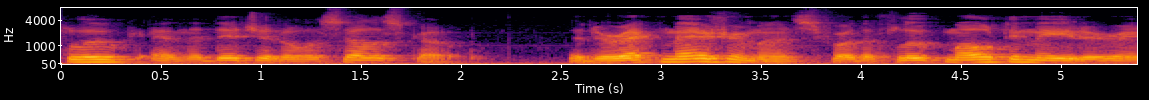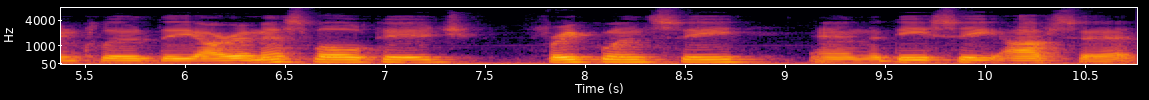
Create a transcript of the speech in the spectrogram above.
Fluke and the digital oscilloscope. The direct measurements for the Fluke multimeter include the RMS voltage, frequency, and the DC offset.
